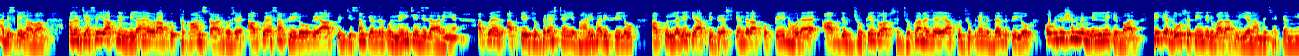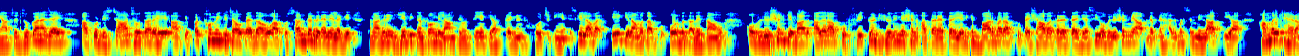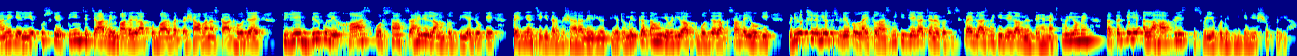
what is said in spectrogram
अब इसके अलावा अगर जैसे ही आपने मिला है और आपको थकान स्टार्ट हो जाए, आपको ऐसा फील हो कि आपके जिसम के अंदर कोई नई चेंजेस आ रही हैं, आपको आपके जो ब्रेस्ट हैं ये भारी भारी फील हो, आपको लगे कि आपकी ब्रेस्ट के अंदर आपको पेन हो रहा है, आप जब झुकें तो आपसे झुका ना जाए, आपको झुकने में दर्द फील हो ओवल्यूशन में मिलने के बाद, ठीक है, दो से तीन दिन बाद आपने ये अलामतें चेक करनी है, आपसे झुका ना जाए, आपको डिस्चार्ज होता रहे, आपके पट्ठों में खिंचाव पैदा हो, आपको सर दर्द रहने लगे तो नाजरीन, ये भी कन्फर्म इलामतें होती हैं कि आप प्रेगनेंट हो चुकी हैं। इसके अलावा एक इलामत आपको और बता देता हूँ ओवल्यूशन के बाद अगर आपको फ्रीक्वेंट यूरिनेशन आता रहता है, यानी कि बार बार आपको पेशाब आता रहता है, जैसे ही ओवल्यूशन में आपने अपने हस्बैंड से मिलाप किया हमल ठहराने के लिए उसके तीन से चार दिन बाद अगर आपको बार बार पेशाब आना स्टार्ट हो जाए तो ये बिल्कुल एक खास और साफ़ ज़ाहिर लामत होती है जो कि प्रेगनेंसी की तरफ़ इशारा दे रही होती है। तो उम्मीद करता हूँ ये वीडियो आपको बहुत ज़्यादा पसंद आई होगी। वीडियो अच्छी लगी हो तो इस वीडियो को लाइक लाजमी कीजिएगा, चैनल को सब्सक्राइब लाजमी कीजिएगा। मिलते हैं नेक्स्ट वीडियो में। तब तक के लिए अल्लाह हाफिज़। इस वीडियो को देखने के लिए शुक्रिया।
